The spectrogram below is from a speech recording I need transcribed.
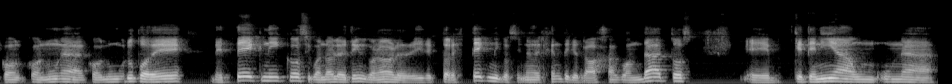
con, una, con un grupo de de técnicos, y cuando hablo de técnicos no hablo de directores técnicos, sino de gente que trabaja con datos, eh, que tenía una,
